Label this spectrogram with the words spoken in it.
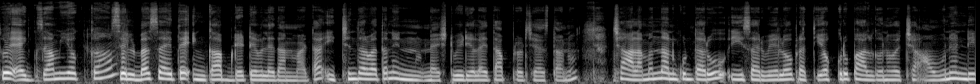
సో ఎగ్జామ్ యొక్క సిలబస్ అయితే ఇంకా అప్డేట్ ఇవ్వలేదన్నమాట. ఇచ్చిన తర్వాత నేను నెక్స్ట్ వీడియోలో అయితే అప్లోడ్ చేస్తాను. చాలామంది అనుకుంటారు ఈ సర్వేలో ప్రతి ఒక్కరూ పాల్గొనవచ్చు? అవునండి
